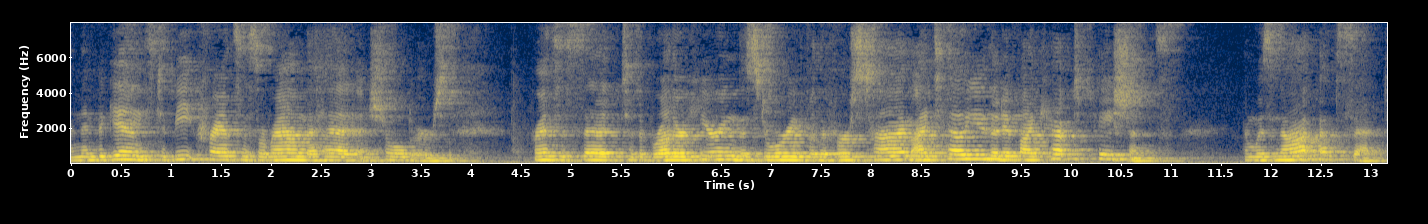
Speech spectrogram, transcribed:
and then begins to beat Francis around the head and shoulders Francis said to the brother hearing the story for the first time, I tell you that if I kept patience and was not upset,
